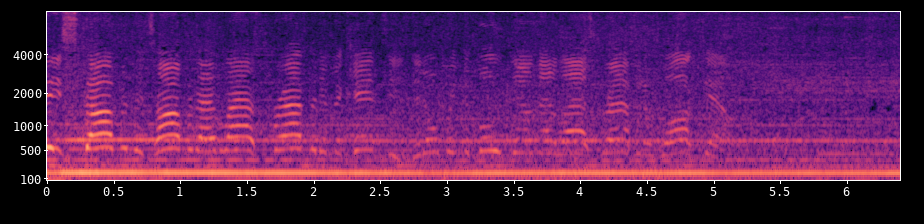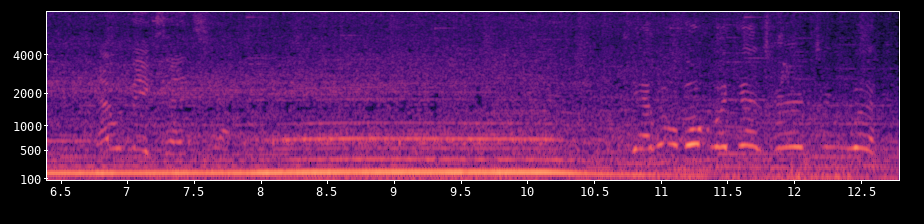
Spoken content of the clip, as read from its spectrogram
they stop at the top of that last rapid at Mackenzie's. They don't bring the boat down that last rapid and walk down. That would make sense. Yeah, little boat like that is hard to. Uh,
